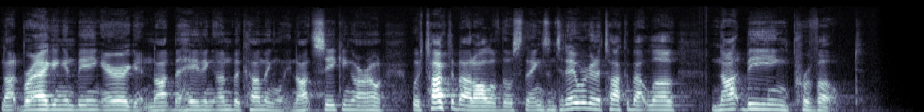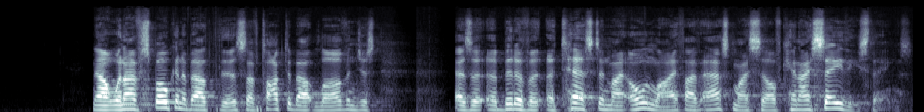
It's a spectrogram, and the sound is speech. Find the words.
not bragging and being arrogant, not behaving unbecomingly, not seeking our own. We've talked about all of those things. And today we're going to talk about love not being provoked. Now, when I've spoken about this, I've talked about love and just as a, a bit of a, a test in my own life, I've asked myself, can I say these things?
